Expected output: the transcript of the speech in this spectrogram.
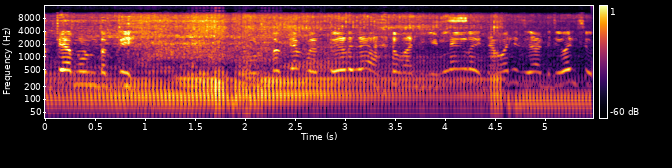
മുണ്ടത്തിയ മുണ്ടത്തി. മുണ്ടത്തിയ പെട്ടുകയാണ് ഞാൻ വലിക്കില്ല ഞങ്ങൾ ഞാൻ വലിച്ചു അടിച്ചു വലിച്ചു.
